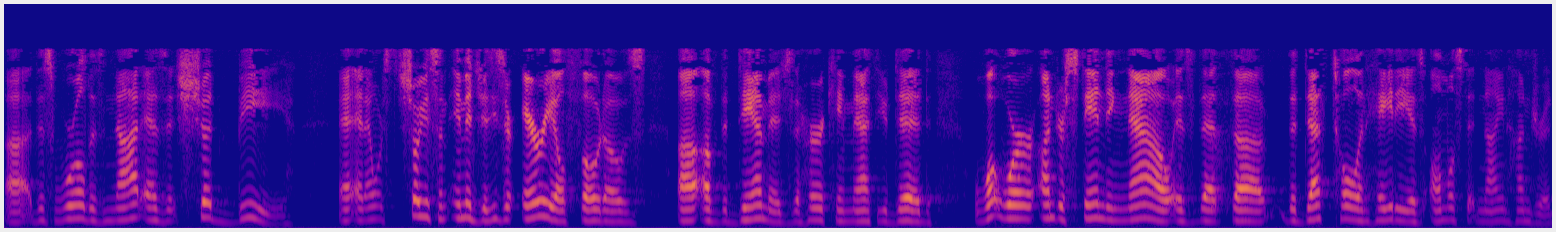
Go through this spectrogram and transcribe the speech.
uh, this world is not as it should be. And, and I want to show you some images. These are aerial photos uh, of the damage that Hurricane Matthew did. What we're understanding now is that the, the death toll in Haiti is almost at 900.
